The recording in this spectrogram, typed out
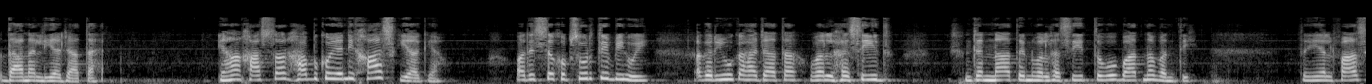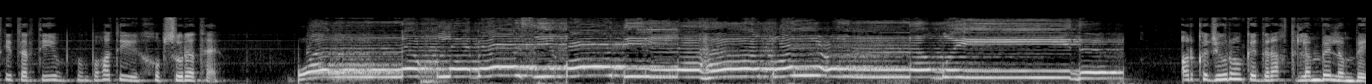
دانا لیا جاتا ہے۔ یہاں خاص طور ہب کو یعنی خاص کیا گیا اور اس سے خوبصورتی بھی ہوئی۔ اگر یوں کہا جاتا ول حسید جنات ان ول حسید تو وہ بات نہ بنتی۔ تو یہ الفاظ کی ترتیب بہت ہی خوبصورت ہے۔ اور کھجوروں کے درخت لمبے لمبے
